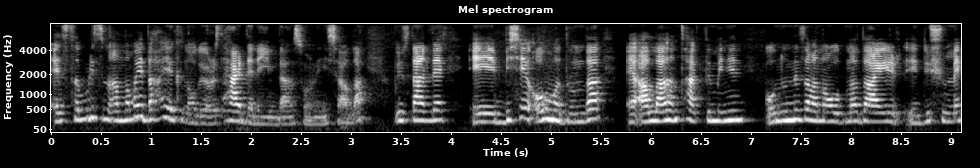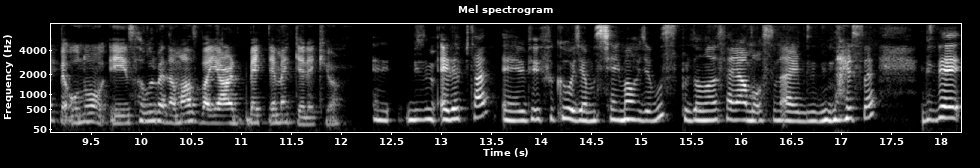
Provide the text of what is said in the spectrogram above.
e, sabır ismini anlamaya daha yakın oluyoruz her deneyimden sonra inşallah. Bu yüzden de e, bir şey olmadığında e, Allah'ın takviminin onun ne zaman olduğuna dair e, düşünmek ve onu e, sabır ve namazla yar beklemek gerekiyor. E, bizim edepten e, bir fıkıh hocamız Şeyma hocamız buradan ona selam olsun eğer bizi dinlerse bize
